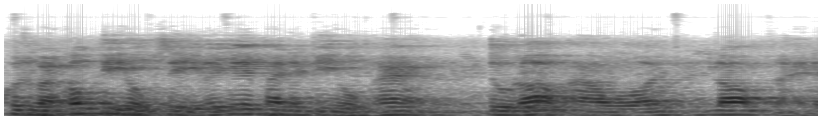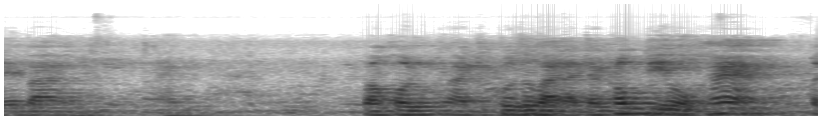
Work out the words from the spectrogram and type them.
คุณสมบัติครบปีหกสี่ก็ยื่นภายในปีหกห้า ดูรอบเอาว่ารอบไหนได้บ้างบางคนอาจจะคุณสมบัติอาจจะครบปีหกห้าก็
